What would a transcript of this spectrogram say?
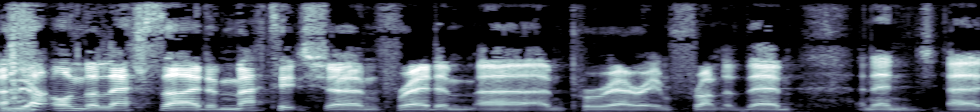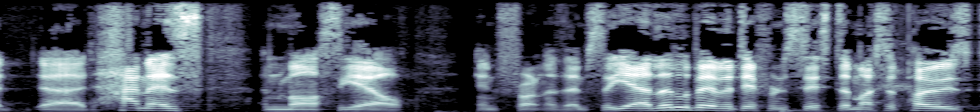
uh, Yeah. on the left side, and Matic uh, and Fred and, uh, and Pereira in front of them, and then uh, uh, James and Martial in front of them. So yeah, a little bit of a different system, I suppose.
